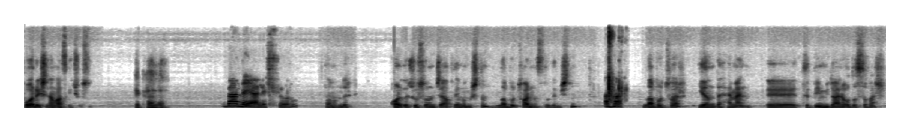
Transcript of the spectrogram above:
bu arayışından vazgeçiyorsun. Pekala. Ben de yerleşiyorum. Tamamdır. Bu arada şu sorunu cevaplayamamıştım. Laboratuvar nasıl demiştin? Aha. Laboratuvar yanında hemen e, tıbbi müdahale odası var.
